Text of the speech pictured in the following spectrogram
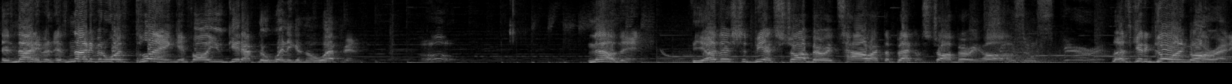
it's not even it's not even worth playing if all you get after winning is a weapon. Oh. Now then, the others should be at Strawberry Tower at the back of Strawberry Hall. Let's get it going already.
